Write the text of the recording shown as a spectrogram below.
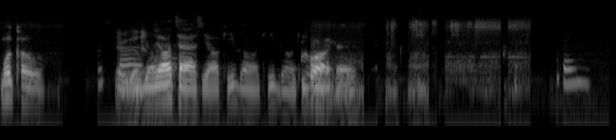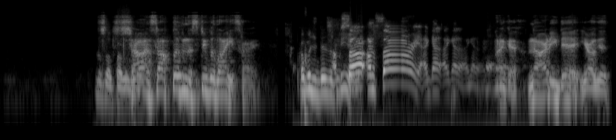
What code? There we go. doing y'all tasks, y'all. Keep going, keep going, keep doing your tasks. Let's go, Purple. Sean, stop flipping the stupid lights. All right. Purple just disappeared. I'm sorry. I'm sorry. I got. it, I got it. I got it. I got it. Okay. No, I already did. You're all good.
